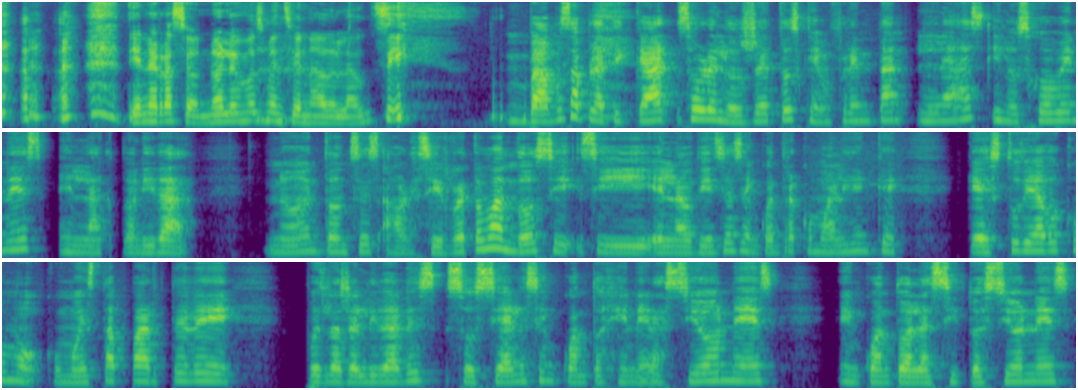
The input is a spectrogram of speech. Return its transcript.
Tiene razón, no lo hemos mencionado, Lau. Sí. Vamos a platicar sobre los retos que enfrentan las y los jóvenes en la actualidad, ¿no? Entonces, ahora sí, retomando, si, si en la audiencia se encuentra como alguien que, que ha estudiado como, como esta parte de pues las realidades sociales en cuanto a generaciones, en cuanto a las situaciones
